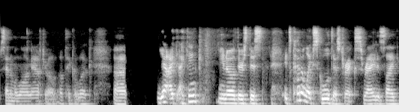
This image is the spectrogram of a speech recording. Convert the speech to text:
send them along after. I'll, I'll take a look. Uh, yeah, I, I think, you know, there's this, it's kind of like school districts, right? It's like,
